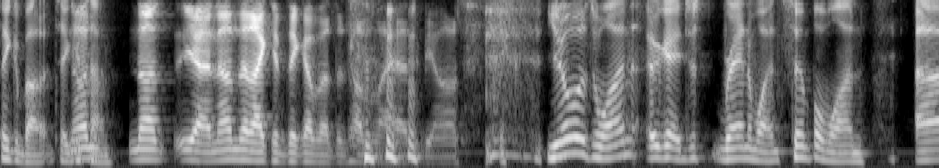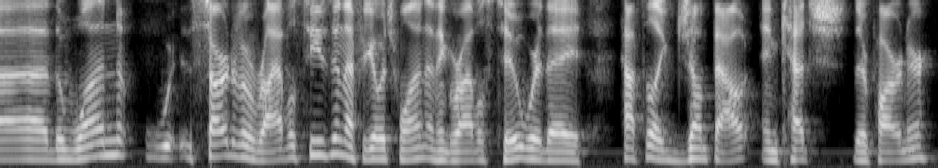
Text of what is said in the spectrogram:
Think about it. Take your None, time. none, yeah, none that I can think of at the top of my head, to be honest. you. You know what was one? Okay, just random one, simple one. Uh, the one w- start of a rival season. I forget which one. I think Rivals Two, where they have to like jump out and catch their partner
